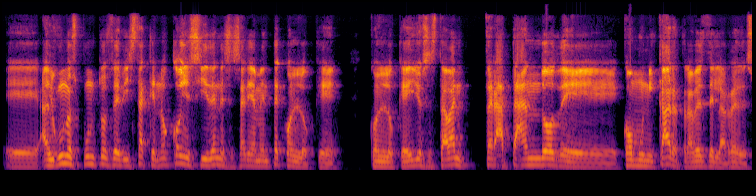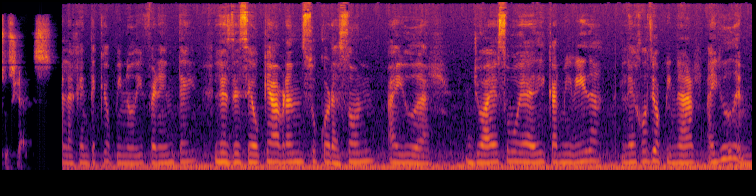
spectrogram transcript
eh, algunos puntos de vista que no coinciden necesariamente con lo que, con lo que ellos estaban tratando de comunicar a través de las redes sociales. A la gente que opinó diferente, les deseo que abran su corazón a ayudar. Yo a eso voy a dedicar mi vida. Lejos de opinar, ayuden.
